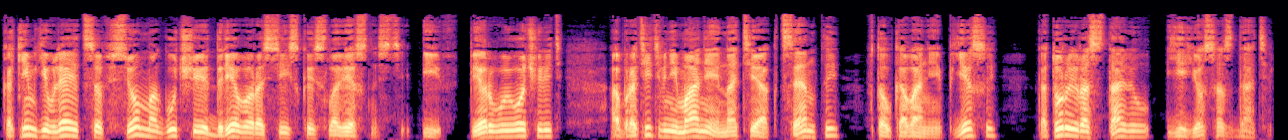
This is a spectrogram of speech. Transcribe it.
каким является все могучее древо российской словесности, и, в первую очередь, обратить внимание на те акценты в толковании пьесы, которые расставил ее создатель.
